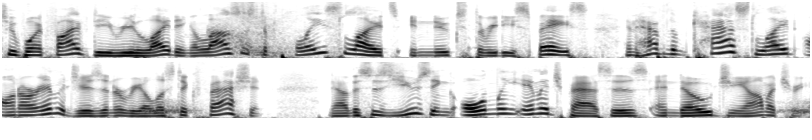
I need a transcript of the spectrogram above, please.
2.5D relighting allows us to place lights in Nuke's 3D space and have them cast light on our images in a realistic fashion. Now, this is using only image passes and no geometry.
